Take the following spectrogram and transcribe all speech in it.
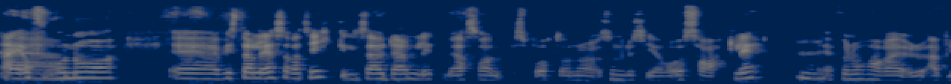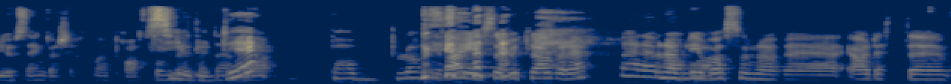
Nei, og, Eh, og nå, eh, hvis dere leser artikkelen, så er jo den litt mer sånn spot on, og- som du sier, og saklig. Mm. Eh, For nå har jeg, jeg blir jo så engasjert når jeg prater om Sier det. du det? Babler i vei, så beklager det. Nei, det Men jeg blir bare sånn der eh, Ja, dette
